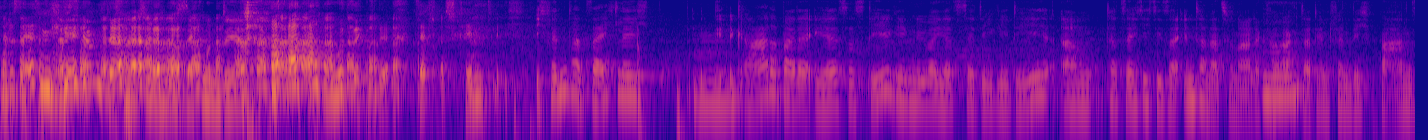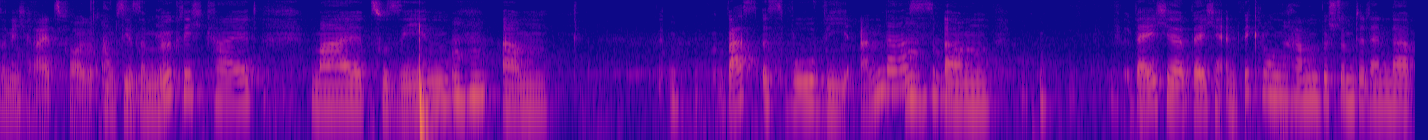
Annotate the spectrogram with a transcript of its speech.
gutes Essen gibt. Das ist natürlich nur sekundär. Nur sekundär. Selbstverständlich. Ich finde tatsächlich, g- gerade bei der ESSD gegenüber jetzt der DGD, ähm, tatsächlich dieser internationale Charakter, den finde ich wahnsinnig reizvoll. Und diese Möglichkeit, mal zu sehen, ähm, was ist wo wie anders? Ähm, welche, welche Entwicklungen haben bestimmte Länder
